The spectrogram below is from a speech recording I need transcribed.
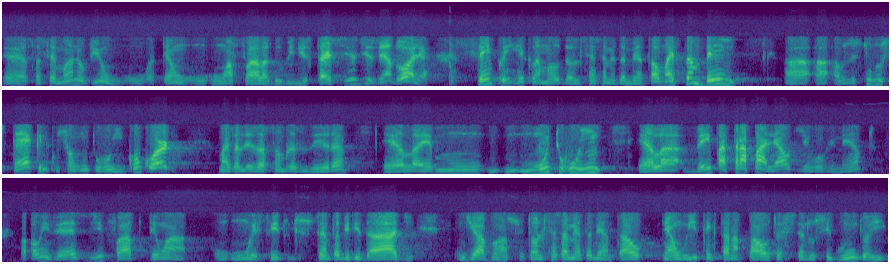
É, essa semana eu vi um, um, até um, uma fala do ministro Tarcísio dizendo, olha, sempre reclamando do licenciamento ambiental, mas também a, a, os estudos técnicos são muito ruins. Concordo, mas a legislação brasileira ela é muito ruim. Ela veio para atrapalhar o desenvolvimento, ao invés de, de fato, ter uma, um, um efeito de sustentabilidade, de avanço. Então, licenciamento ambiental é um item que está na pauta, sendo o segundo aí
